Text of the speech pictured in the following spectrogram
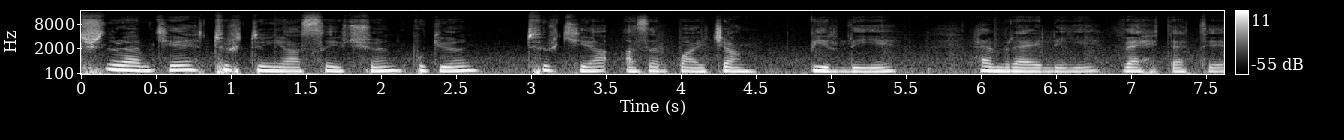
Düşünürəm ki, Türk dünyası üçün bu gün Türkiyə-Azərbaycan birliyi, həmrəyliyi, vəhdəti,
